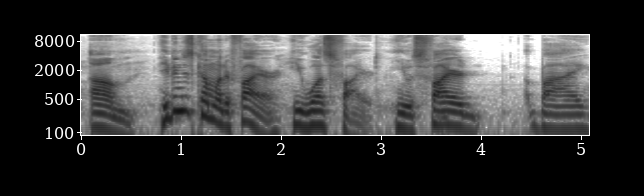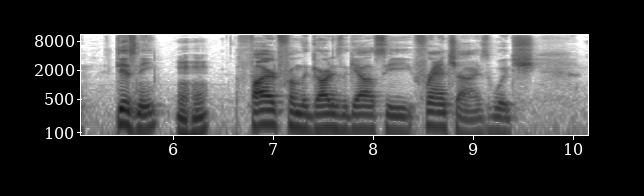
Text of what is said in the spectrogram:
Um, he didn't just come under fire. He was fired. He was fired by Disney. Mm-hmm. Fired from the Guardians of the Galaxy franchise, which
